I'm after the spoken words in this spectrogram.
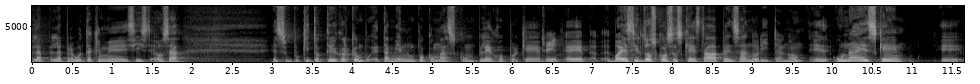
la, la pregunta que me hiciste, o sea, es un poquito, yo creo que un también un poco más complejo, porque Sí. eh, voy a decir dos cosas que estaba pensando ahorita, ¿no? Eh, una es que eh,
